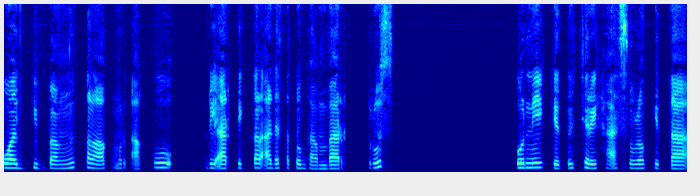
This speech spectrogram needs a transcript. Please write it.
wajib banget kalau menurut aku di artikel ada satu gambar terus unik gitu ciri khas vlog kita.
